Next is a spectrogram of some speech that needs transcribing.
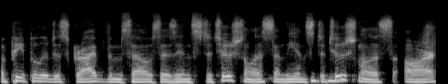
of people who describe themselves as institutionalists. And the mm-hmm. institutionalists are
